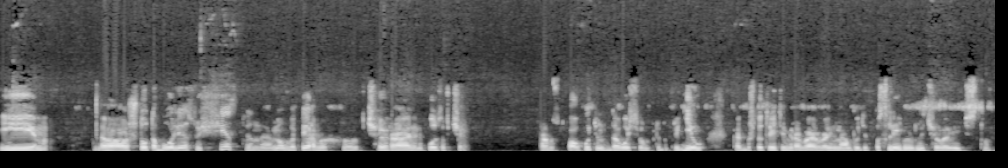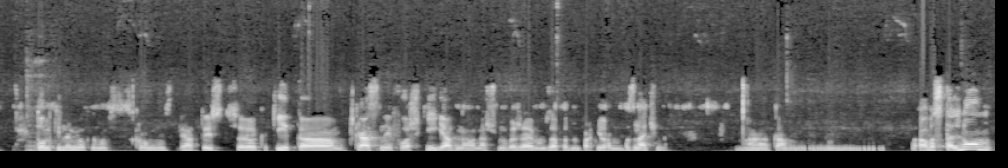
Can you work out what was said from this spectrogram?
и э, что-то более существенное, ну, во-первых, вчера или позавчера выступал Путин в Давосе, он предупредил, как бы, что Третья мировая война будет последней для человечества. Тонкий намек, на мой скромный взгляд. То есть э, какие-то красные флажки явно нашим уважаемым западным партнерам обозначены. Э, там. А в остальном,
